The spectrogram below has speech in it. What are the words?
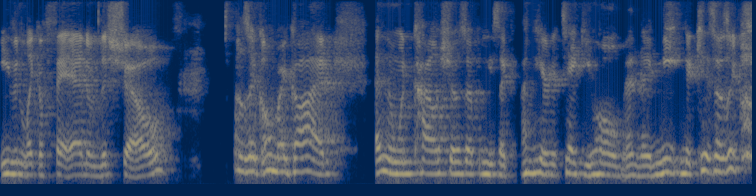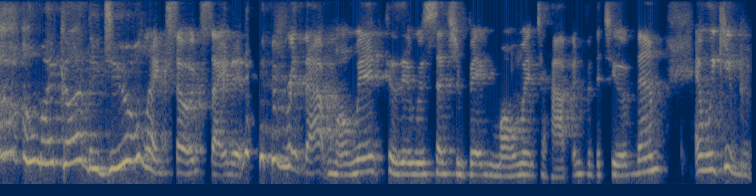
even like a fan of the show. I was like, oh my God. And then when Kyle shows up and he's like, I'm here to take you home, and they meet and the kiss, I was like, oh my God, they do? Like, so excited for that moment because it was such a big moment to happen for the two of them. And we keep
